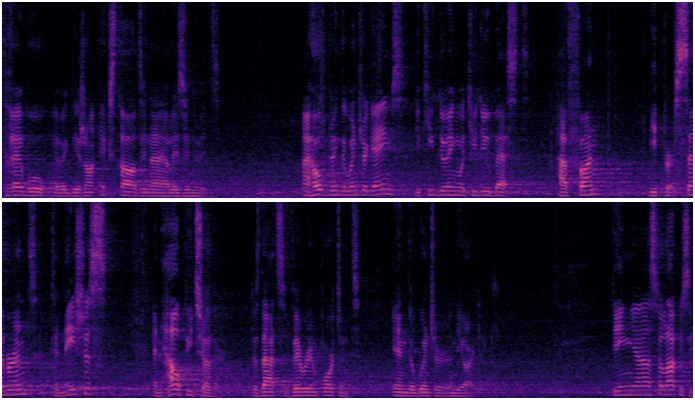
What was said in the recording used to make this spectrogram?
très beau, avec des gens extraordinaires, les Inuits. I hope during the Winter Games, you keep doing what you do best. Have fun, be perseverant, tenacious, and help each other, because that's very important in the winter in the Arctic. Tinha Solakusi.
